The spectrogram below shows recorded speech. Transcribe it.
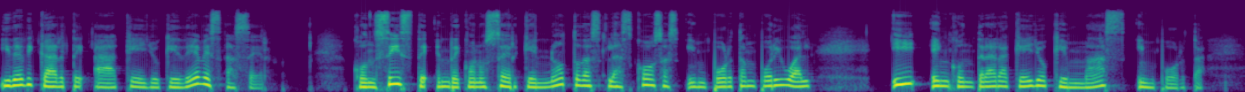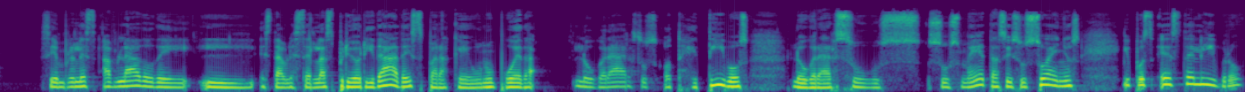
y dedicarte a aquello que debes hacer. Consiste en reconocer que no todas las cosas importan por igual y encontrar aquello que más importa. Siempre les he hablado de establecer las prioridades para que uno pueda lograr sus objetivos, lograr sus, sus metas y sus sueños. Y pues este libro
